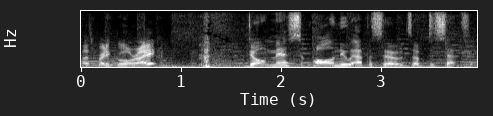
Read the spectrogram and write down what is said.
That's pretty cool, right? Don't miss all new episodes of Deception.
